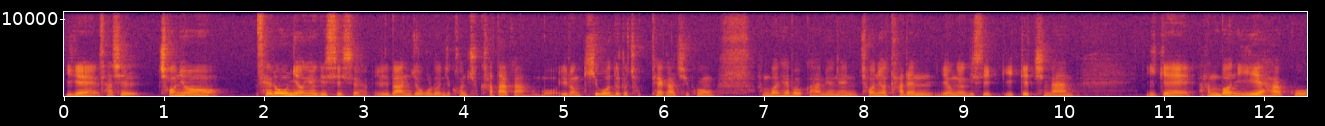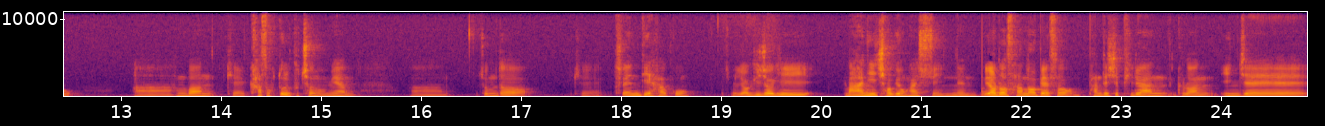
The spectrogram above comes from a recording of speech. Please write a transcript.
이게 사실 전혀 새로운 영역일 수 있어요. 일반적으로 이제 건축하다가 뭐 이런 키워드로 접해가지고 한번 해볼까 하면은 전혀 다른 영역일 수 있, 겠지만 이게 한번 이해하고 아, 한번 이렇게 가속도를 붙여놓으면 아, 좀더 이렇게 트렌디하고 좀 여기저기 많이 적용할 수 있는 여러 산업에서 반드시 필요한 그런 인재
